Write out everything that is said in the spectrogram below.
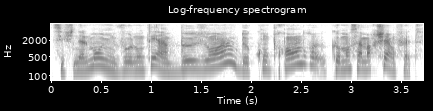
c'est finalement une volonté, un besoin de comprendre comment ça marchait en fait.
